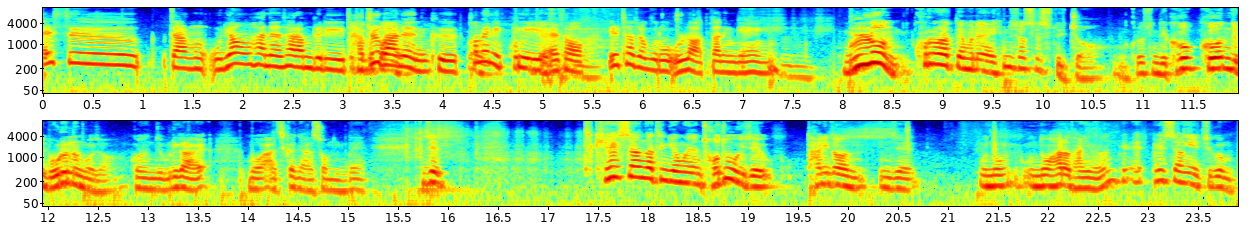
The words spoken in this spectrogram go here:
헬스장 운영하는 사람들이 자주. 가는 그 어, 커뮤니티에서 음. 일차적으로 올라왔다는 게 음. 물론 코로나 때문에 힘드셨을 수도 있죠. 음, 그럴 수 있는데 그거 그건 이제 모르는 거죠. 그건 이제 우리가 알, 뭐 아직까지 알 수 없는데 이제 특히 헬스장 같은 경우에는 저도 이제 다니던 이제 운동 운동하러 다니는 헬- 헬스장이 지금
